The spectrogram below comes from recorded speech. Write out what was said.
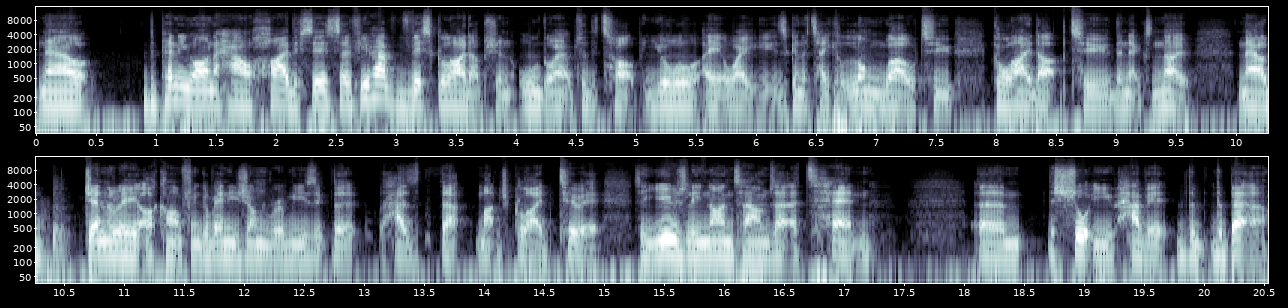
Now depending on how high this is, so if you have this glide option all the way up to the top, your 808 is going to take a long while to glide up to the next note. Now, generally, I can't think of any genre of music that has that much glide to it. So usually nine times out of 10, um, the shorter you have it, the, the better.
